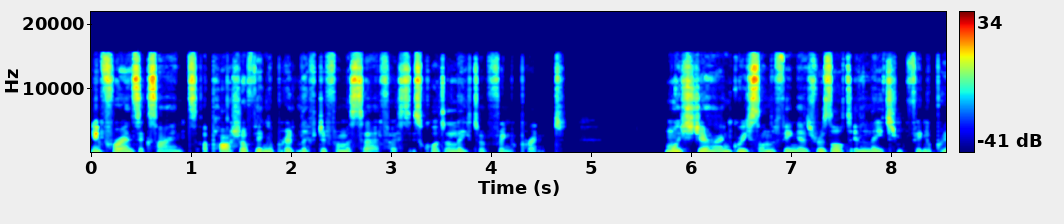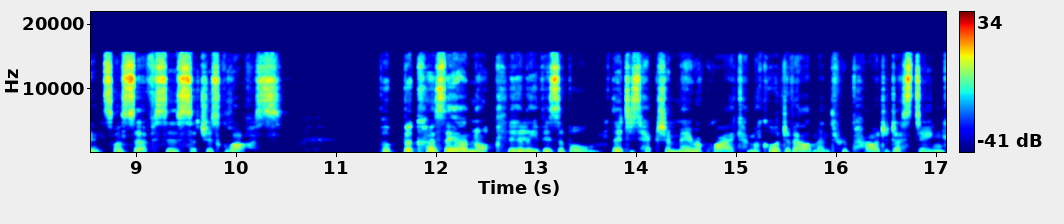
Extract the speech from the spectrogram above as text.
in forensic science, a partial fingerprint lifted from a surface is called a latent fingerprint. Moisture and grease on the fingers result in latent fingerprints on surfaces such as glass. But because they are not clearly visible, their detection may require chemical development through powder dusting,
